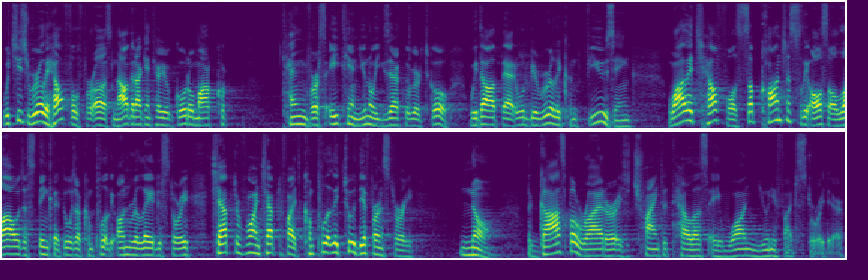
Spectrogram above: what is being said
which is really helpful for us. Now that I can tell you, go to Mark 10, verse 18, you know exactly where to go. Without that, it would be really confusing. While it's helpful, subconsciously also allows us to think that those are completely unrelated story. Chapter 4 and chapter 5, completely two different story. No, the gospel writer is trying to tell us a one unified story there.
